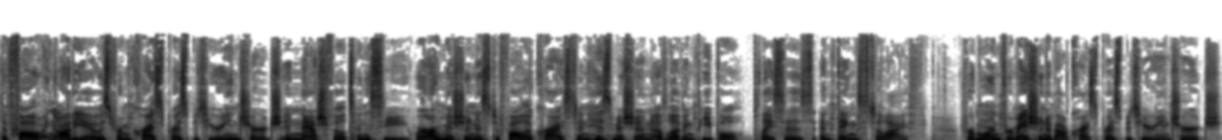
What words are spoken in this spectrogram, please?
The following audio is from Christ Presbyterian Church in Nashville, Tennessee, where our mission is to follow Christ in his mission of loving people, places, and things to life. For more information about Christ Presbyterian Church,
